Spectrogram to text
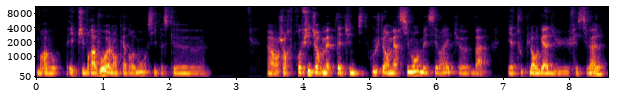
bravo. Et puis bravo à l'encadrement aussi parce que alors, j'en profite, je remets peut-être une petite couche de remerciement, mais c'est vrai que bah il y a toute l'orga du festival,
